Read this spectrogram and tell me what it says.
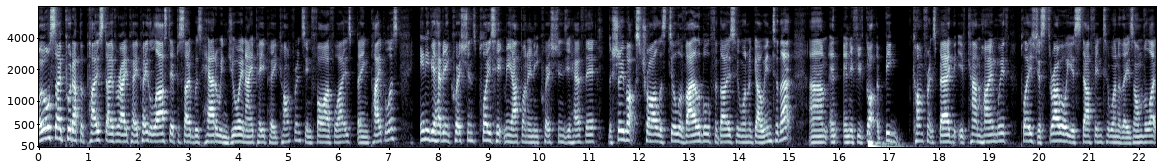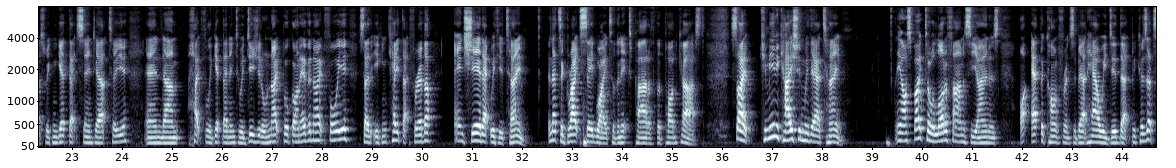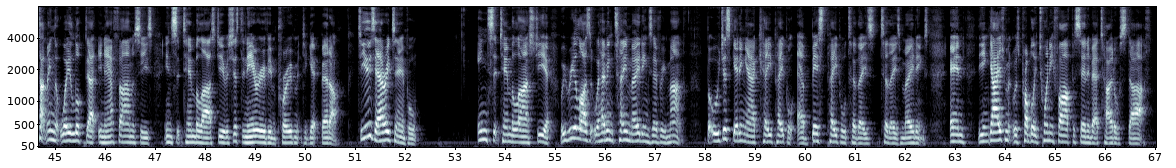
I also put up a post over APP. The last episode was how to enjoy an APP conference in five ways, being paperless. Any of you have any questions, please hit me up on any questions you have there. The shoebox trial is still available for those who want to go into that. Um, and, and if you've got a big conference bag that you've come home with, please just throw all your stuff into one of these envelopes. We can get that sent out to you and um, hopefully get that into a digital notebook on Evernote for you so that you can keep that forever and share that with your team. And that's a great segue to the next part of the podcast. So, communication with our team. Now, I spoke to a lot of pharmacy owners at the conference about how we did that because that's something that we looked at in our pharmacies in September last year. It's just an area of improvement to get better. To use our example, in September last year, we realised that we're having team meetings every month but we were just getting our key people, our best people to these to these meetings. And the engagement was probably 25% of our total staff.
